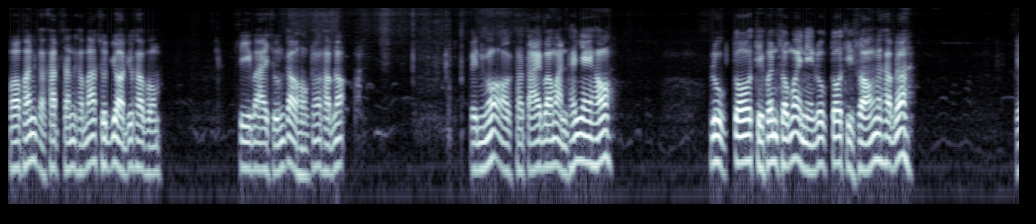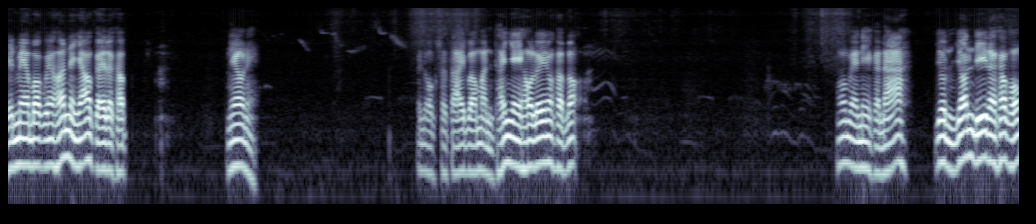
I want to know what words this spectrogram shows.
พอพันกับคัดสันขามาสุดยอดอยู่ครับผมสี่ใบศูนย์เก้าหกเนาะครับเนาะเป็นงัวออกสไตล์บามันไทยใหญ่เฮา ลูกโตที่เพิ่นสมไว้นี่ลูกโตที่สองนะครับเนาะเป็นแม่บอกแม่พันในยาวไกลแล้วครับ แนวนี่เป็นออกสไตล์บามันไทยใหญ่เฮาเลยนะครับเนาะว่าแม่นี่ก็หนาย่นย่อนดีนะครับ ผม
